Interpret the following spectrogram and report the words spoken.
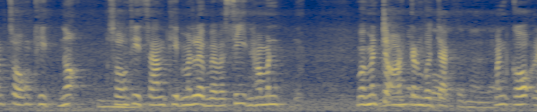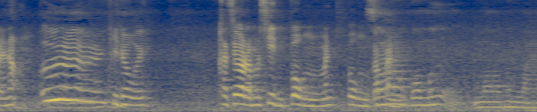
มันสองทิศเนาะอืมสองทิศสามทิศมันเริ่มแบบว่าซีดเฮามันว่ามันจอดกันบ่จักมันเกาะตัวนั้นแหละมันเกาะเลยเนาะเออพี่น้องเอ้ยคาสิว่าแล้วมันซีนป่งมันป่งกับเศอันร้ากว่ามือหมอเพิ่นว่า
